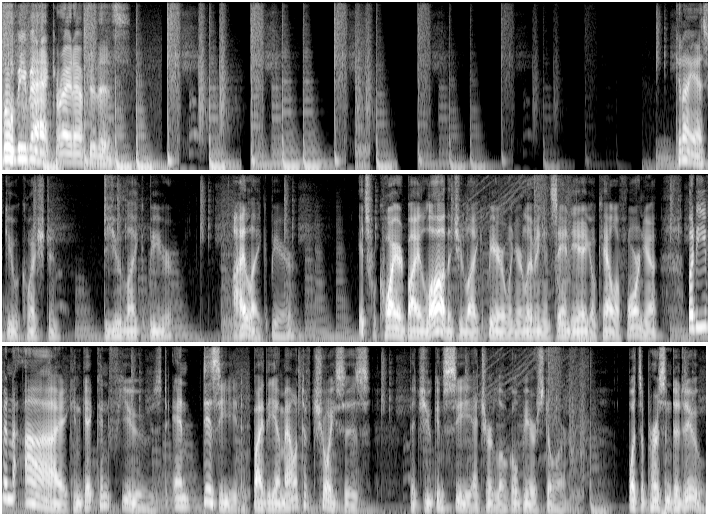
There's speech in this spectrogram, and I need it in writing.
we'll be back right after this. Can I ask you a question? Do you like beer? I like beer. It's required by law that you like beer when you're living in San Diego, California, but even I can get confused and dizzied by the amount of choices that you can see at your local beer store. What's a person to do?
